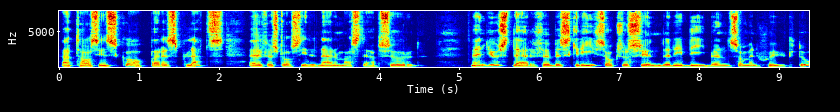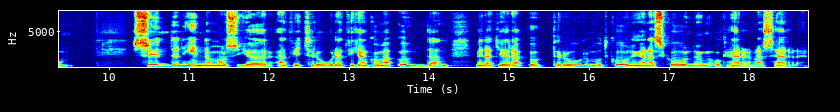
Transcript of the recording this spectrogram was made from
att ta sin skapares plats är förstås i det närmaste absurd. Men just därför beskrivs också synden i Bibeln som en sjukdom. Synden inom oss gör att vi tror att vi kan komma undan med att göra uppror mot konungarnas konung och herrarnas herre.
